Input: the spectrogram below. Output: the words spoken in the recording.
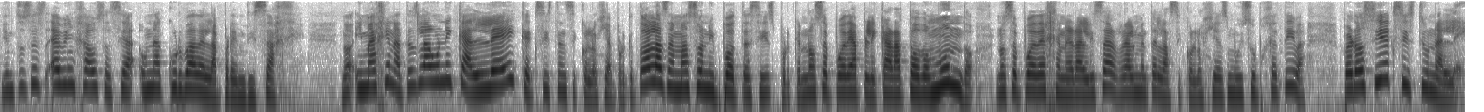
Y entonces Ebbinghaus hacía una curva del aprendizaje. ¿No? Imagínate, es la única ley que existe en psicología, porque todas las demás son hipótesis, porque no se puede aplicar a todo mundo, no se puede generalizar, realmente la psicología es muy subjetiva, pero sí existe una ley,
